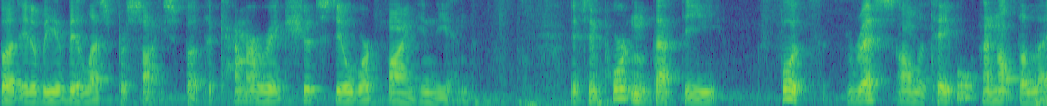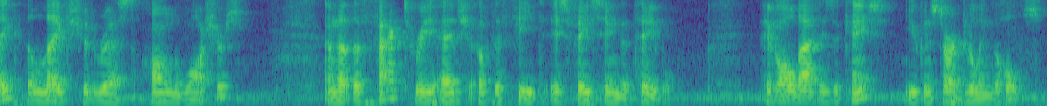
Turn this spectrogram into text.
but it'll be a bit less precise but the camera rig should still work fine in the end. It's important that the foot rests on the table and not the leg. The leg should rest on the washers and that the factory edge of the feet is facing the table. If all that is the case, you can start drilling the holes.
